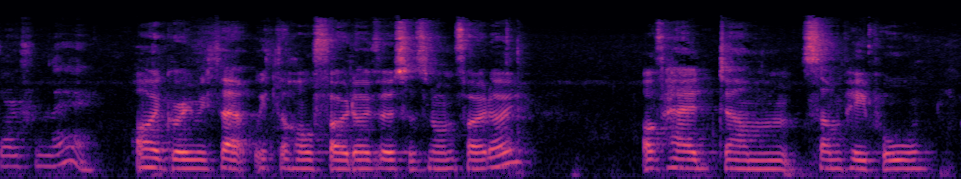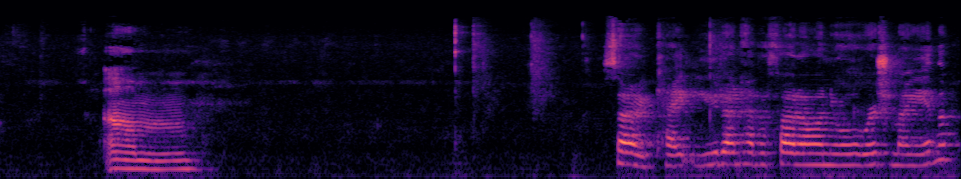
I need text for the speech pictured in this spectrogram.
go from there. I agree with that, with the whole photo versus non photo. I've had um, some people. Um, So, Kate, you don't have a photo on your resume either?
